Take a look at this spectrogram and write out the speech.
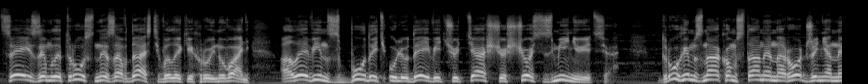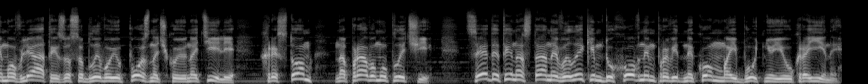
Цей землетрус не завдасть великих руйнувань, але він збудить у людей відчуття, що щось змінюється. Другим знаком стане народження немовляти з особливою позначкою на тілі хрестом на правому плечі. Це дитина стане великим духовним провідником майбутньої України.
